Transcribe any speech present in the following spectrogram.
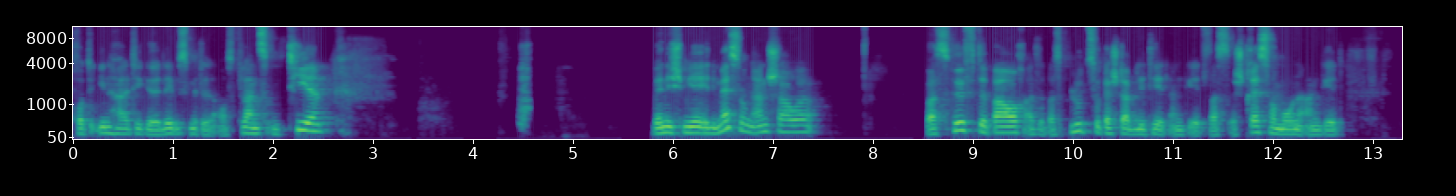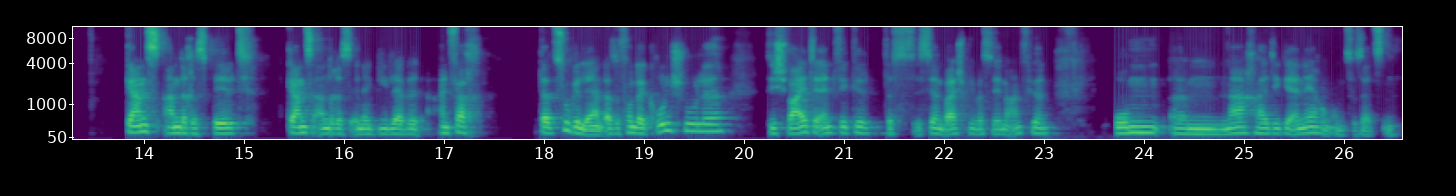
proteinhaltige Lebensmittel aus Pflanze und Tier. Wenn ich mir die Messungen anschaue, was Hüfte, Bauch, also was Blutzuckerstabilität angeht, was Stresshormone angeht, ganz anderes Bild, ganz anderes Energielevel, einfach dazugelernt. Also von der Grundschule sich weiterentwickelt, das ist ja ein Beispiel, was wir immer anführen, um ähm, nachhaltige Ernährung umzusetzen.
